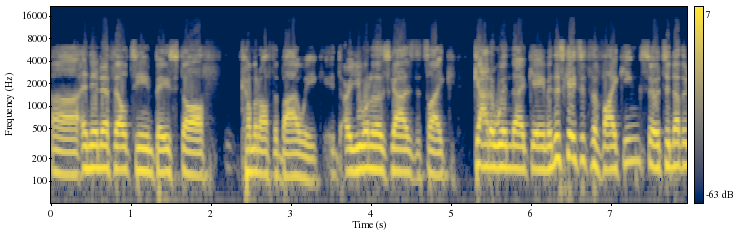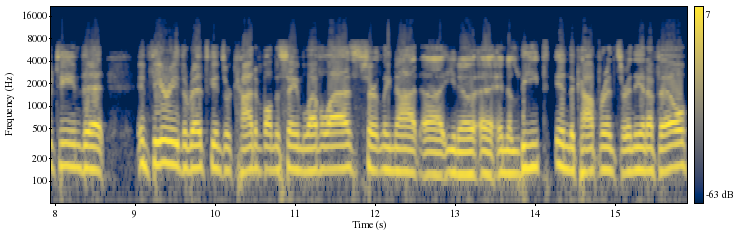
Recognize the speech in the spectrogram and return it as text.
uh, an NFL team based off coming off the bye week? Are you one of those guys that's like got to win that game? In this case, it's the Vikings, so it's another team that in theory, the Redskins are kind of on the same level as. Certainly not, uh, you know, a, an elite in the conference or in the NFL,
